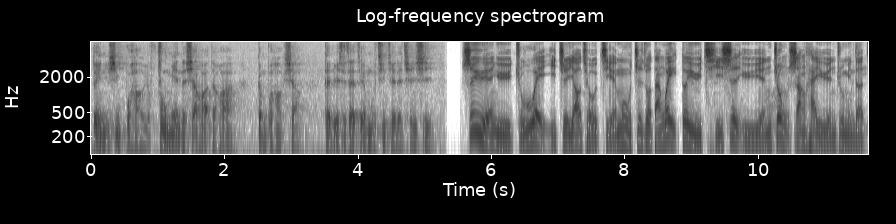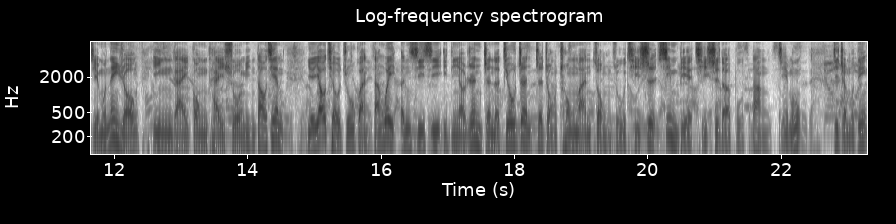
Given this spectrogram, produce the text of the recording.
对女性不好、有负面的笑话的话，更不好笑。特别是在这个母亲节的前夕，施议员与主委一致要求节目制作单位对于歧视与严重伤害原住民的节目内容，应该公开说明道歉，也要求主管单位 NCC 一定要认真的纠正这种充满种族歧视、性别歧视的不当节目。记者母定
